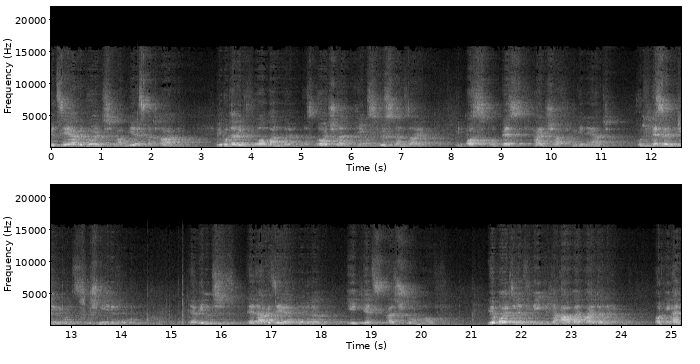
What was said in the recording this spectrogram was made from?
Mit zäher Geduld haben wir es ertragen, wie unter dem Vorwande, dass Deutschland kriegslüstern sei, in Ost und West Feindschaften genährt und Fesseln gegen uns geschmiedet wurden. Der Wind, der da gesäet wurde, geht jetzt als Sturm auf. Wir wollten in friedlicher Arbeit weiterleben. Und wie ein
